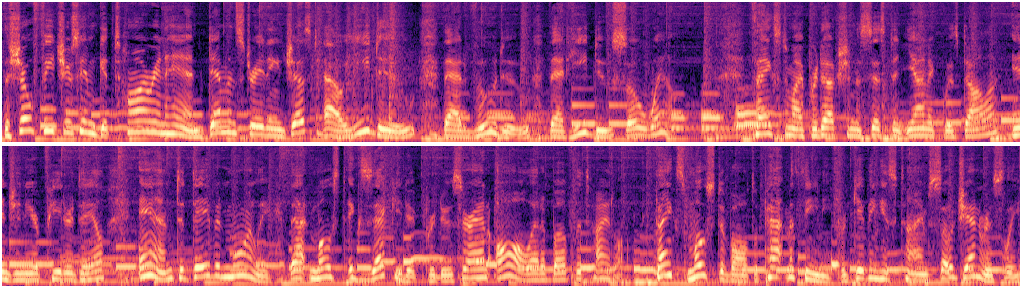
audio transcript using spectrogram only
The show features him guitar in hand, demonstrating just how he do that voodoo that he do so well. Thanks to my production assistant Yannick Wizdala, engineer Peter Dale, and to David Morley, that most executive producer, and all at Above the Title. Thanks most of all to Pat Metheny for giving his time so generously,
